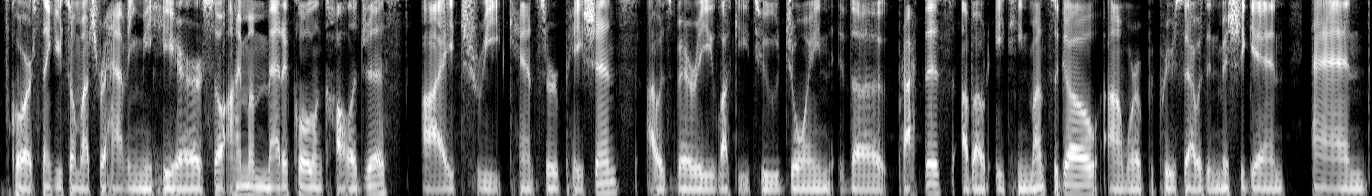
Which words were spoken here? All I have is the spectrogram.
Of course. Thank you so much for having me here. So I'm a medical oncologist. I treat cancer patients. I was very lucky to join the practice about 18 months ago, um, where previously I was in Michigan and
